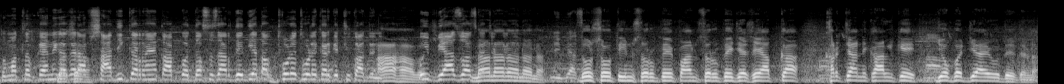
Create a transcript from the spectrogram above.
तो मतलब कहने का अगर हाँ। आप शादी कर रहे हैं तो आपको दस हज़ार दे दिया तो आप थोड़े थोड़े करके चुका देना। हाँ हाँ कोई ब्याज वाज ना ना ना ना ना। दो सौ तीन सौ रुपये पाँच सौ रुपये जैसे आपका खर्चा निकाल के हाँ। जो बच जाए वो दे देना।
